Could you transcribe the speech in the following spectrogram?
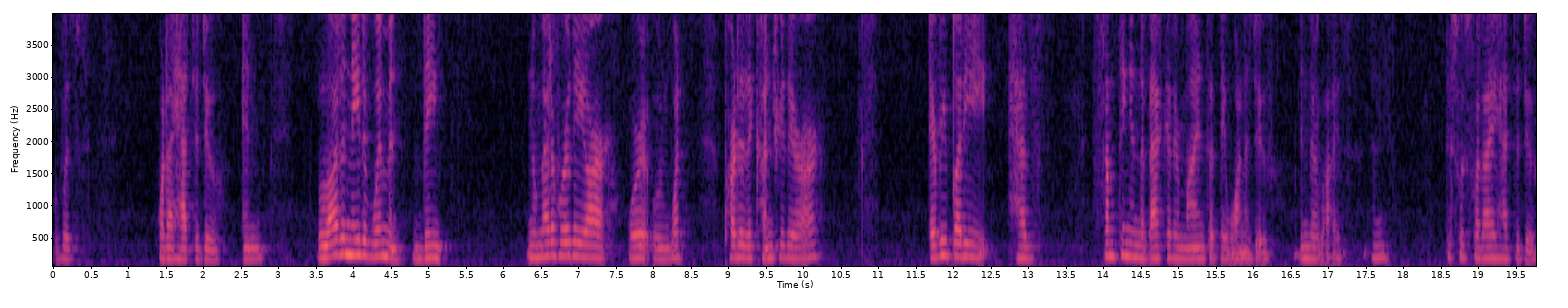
was what I had to do. And a lot of Native women, they, no matter where they are, where, what part of the country they are, everybody has something in the back of their minds that they want to do in their lives. And this was what I had to do.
